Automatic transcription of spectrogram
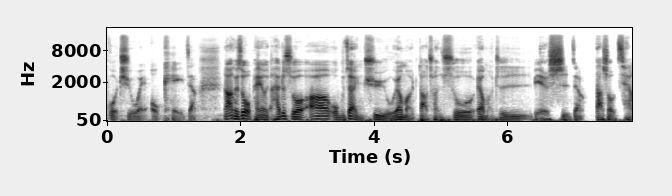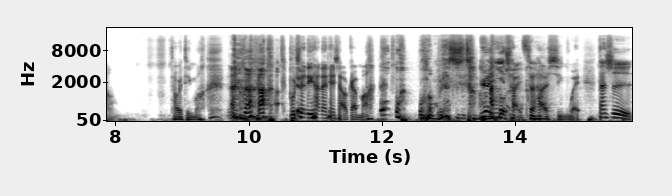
过去我也 OK 这样。然后可是我朋友他就说啊，我不载你去，我要么打传说，要么就是别的事，这样打手枪。他会听吗？不确定他那天想要干嘛，我我不认识他，愿意揣测他的行为。但是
